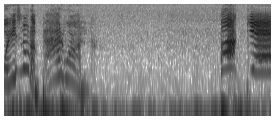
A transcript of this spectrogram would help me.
Oh, he's not a bad one. Fuck yeah!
